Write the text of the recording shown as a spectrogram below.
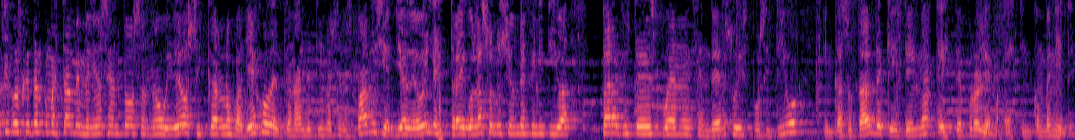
chicos, ¿qué tal? ¿Cómo están? Bienvenidos sean todos a un nuevo video. Soy Carlos Vallejo del canal de Tinocher Spanish y el día de hoy les traigo la solución definitiva para que ustedes puedan encender su dispositivo en caso tal de que tengan este problema, este inconveniente.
